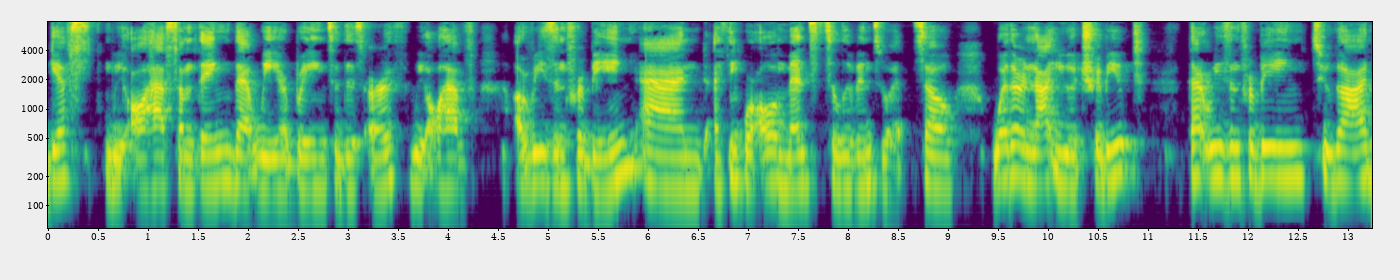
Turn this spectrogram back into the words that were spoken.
gifts. We all have something that we are bringing to this earth. We all have a reason for being. And I think we're all meant to live into it. So whether or not you attribute that reason for being to God,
